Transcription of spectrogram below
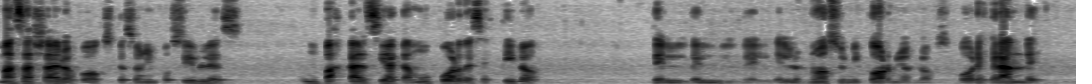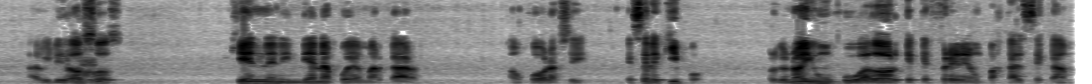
más allá de los Bucks, que son imposibles, un Pascal Siakam, un jugador de ese estilo, del, del- del- de los nuevos unicornios, los jugadores grandes, habilidosos, ¿quién en Indiana puede marcar a un jugador así? Es el equipo. Porque no hay un jugador que te frene a un Pascal Siakam.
